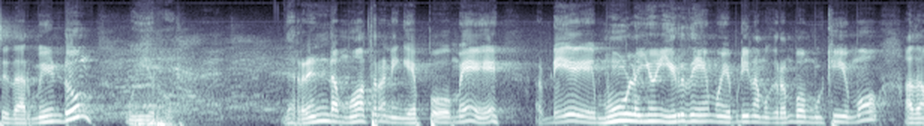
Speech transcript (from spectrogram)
செய்தார்? மீண்டும் உயிரோடு. இந்த ரெண்டை மாத்திரம் நீங்கள் எப்போவுமே அப்படியே மூளையும் இருதயமும் எப்படி நமக்கு ரொம்ப முக்கியமோ அதை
